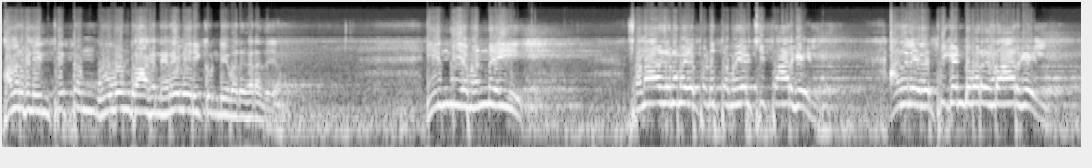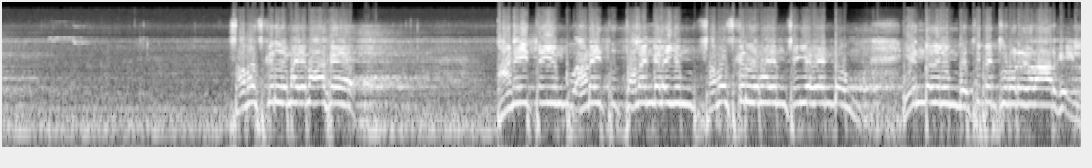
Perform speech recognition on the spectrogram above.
அவர்களின் திட்டம் ஒவ்வொன்றாக நிறைவேறிக் கொண்டே வருகிறது. இந்திய மண்ணை சனாதனமயப்படுத்த முயற்சித்தார்கள். அதிலே வெற்றி கண்டு வருகிறார்கள். சமஸ்கிருதமயமாக அனைத்தையும் அனைத்து தலங்களையும் சமஸ்கிருதமயம் செய்ய வேண்டும் என்பதிலும் வெற்றி பெற்று வருகிறார்கள்.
